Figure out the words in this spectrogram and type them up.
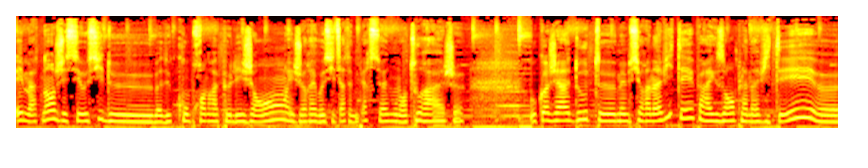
Et maintenant, j'essaie aussi de, bah, de comprendre un peu les gens et je rêve aussi de certaines personnes, mon entourage. Ou quand j'ai un doute, euh, même sur un invité, par exemple, un invité, euh,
